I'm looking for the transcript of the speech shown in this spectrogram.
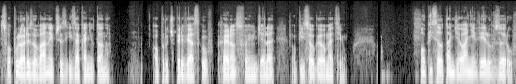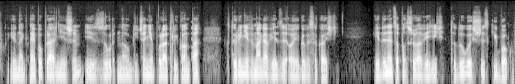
spopularyzowanej przez Isaaca Newtona. Oprócz pierwiastków, Heron w swoim dziele opisał geometrię. Opisał tam działanie wielu wzorów, jednak najpopularniejszym jest wzór na obliczenie pola trójkąta, który nie wymaga wiedzy o jego wysokości. Jedyne co potrzeba wiedzieć, to długość wszystkich boków.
